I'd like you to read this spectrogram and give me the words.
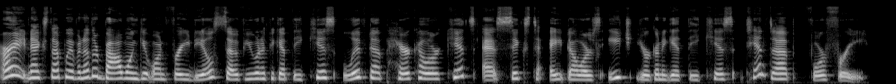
All right, next up, we have another buy one, get one free deal. So if you want to pick up the Kiss Lift Up hair color kits at 6 to $8 each, you're going to get the Kiss Tint Up for free.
